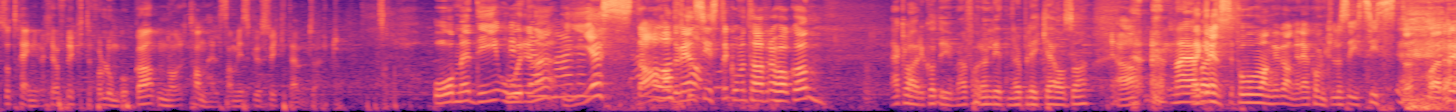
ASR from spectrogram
så trenger jeg ikke å frykte for lommeboka når tannhelsa mi skulle svikte eventuelt. Og med de ordene Yes! Da hadde vi en siste kommentar fra Håkon. Jeg klarer ikke å dy meg for en liten replikk, jeg også. Ja. Nei, jeg det er bare... grenser for hvor mange ganger jeg kommer til å si siste. bare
